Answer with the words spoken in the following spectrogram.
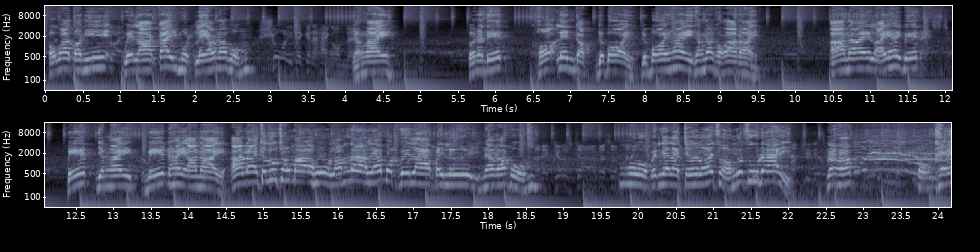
เพราะว่าตอนนี้เวลาใกล้หมดแล้วนะผม ยังไงเฟอร์นันเดสเคาะเล่นกับเดอะบอยเดอะบอยให้ทางด้านของอาร์ไนอาร์ไนไหลให้เบสเบสยังไงเบสให้อาร์ไนอาร์ไนทะลุช่องมาโอ้โหล้ำหน้าแล้วหมดเวลาไปเลยนะครับผม โอ้โหเป็นไงล่ะ เจอร้อยสองก็สู้ได้นะครับ ของแท้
